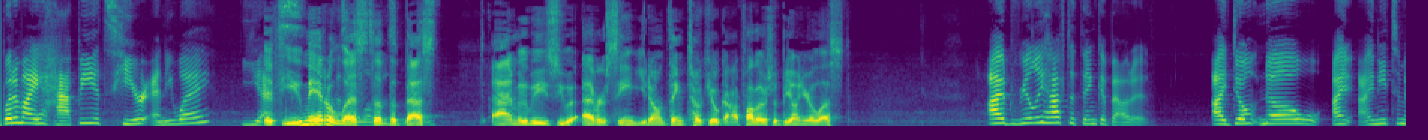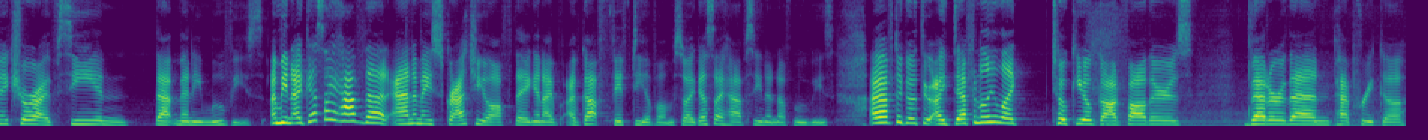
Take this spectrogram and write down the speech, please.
But am I happy it's here anyway? Yes. if you made a list of the movie. best anime movies you've ever seen, you don't think Tokyo Godfathers would be on your list? I'd really have to think about it. I don't know. I I need to make sure I've seen that many movies. I mean, I guess I have that anime scratchy off thing and I've I've got 50 of them. So I guess I have seen enough movies. I have to go through. I definitely like Tokyo Godfathers better than Paprika.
